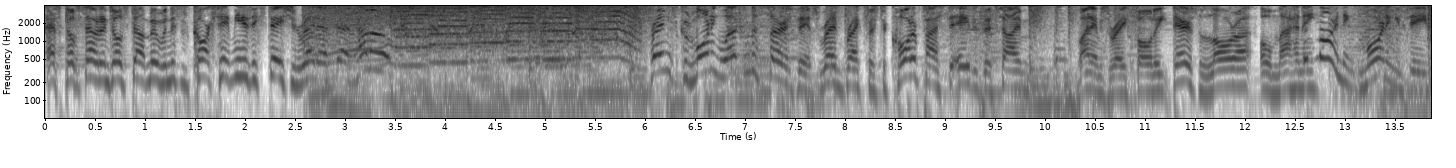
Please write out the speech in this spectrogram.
That's Club 7 and Don't Stop Moving. This is Cork's hit music station, Red FM. Hello! Friends, good morning. Welcome to Thursday. It's Red Breakfast. A quarter past eight is the time. My name's Ray Foley. There's Laura O'Mahony. Good morning. Morning indeed.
